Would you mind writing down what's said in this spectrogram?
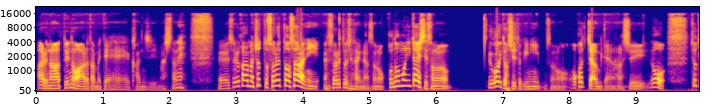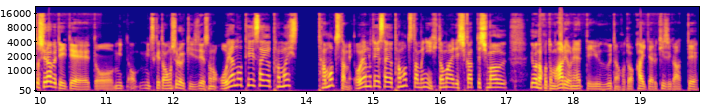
あるなというのを改めて感じましたね。えー、それからまあちょっとそれとさらに、それとじゃないな、その子供に対してその動いてほしいときに、その、怒っちゃうみたいな話を、ちょっと調べていて、えっと、見、見つけた面白い記事で、その、親の体裁を保し、保つため、親の体裁を保つために人前で叱ってしまうようなこともあるよねっていうふうなことが書いてある記事があって、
